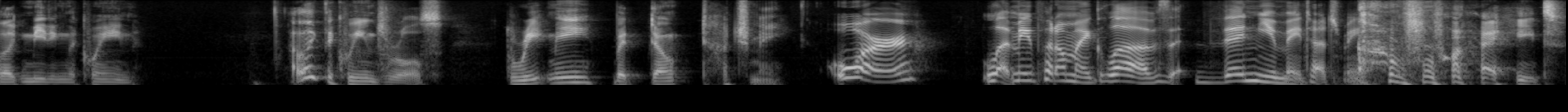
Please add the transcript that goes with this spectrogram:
or like meeting the queen. I like the queen's rules: greet me, but don't touch me. or let me put on my gloves then you may touch me right.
